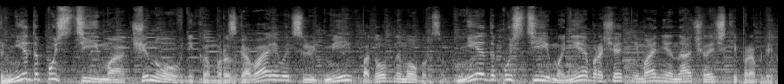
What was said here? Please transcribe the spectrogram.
Недопустимо чиновникам разговаривать с людьми подобным образом. Недопустимо не обращать внимания на человеческие проблемы.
